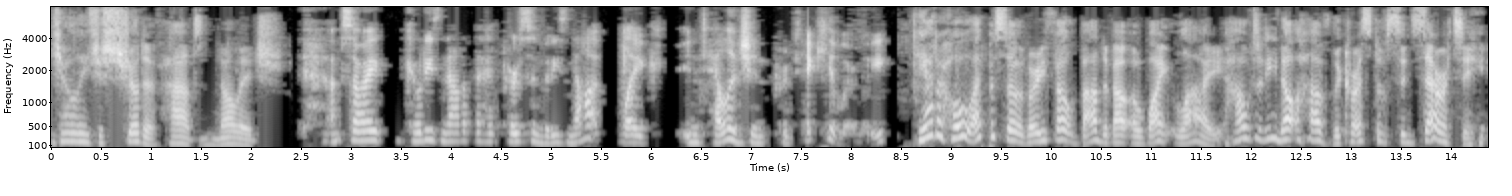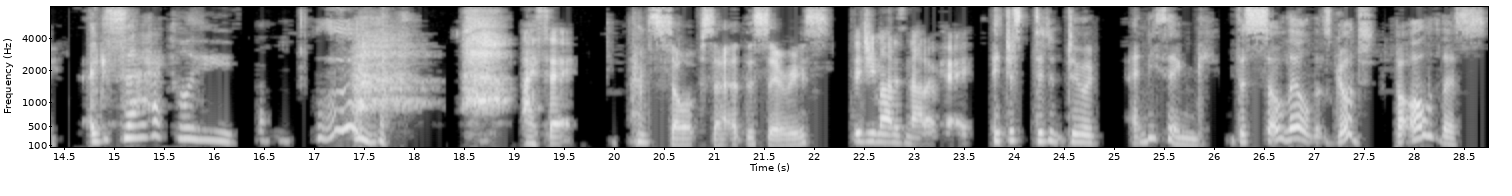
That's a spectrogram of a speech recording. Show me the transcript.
Yolei just should have had knowledge. I'm sorry, Cody's not a bad person, but he's not, like, intelligent particularly. He had a whole episode where he felt bad about a white lie. How did he not have the crest of sincerity? Exactly. I say, I'm so upset at this series. Digimon is not okay. It just didn't do anything. There's so little that's good. But all of this,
